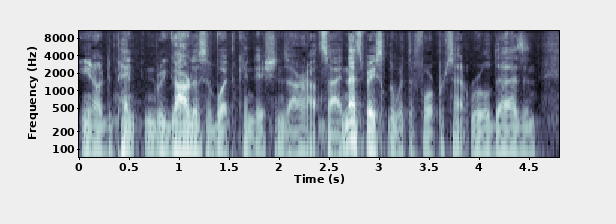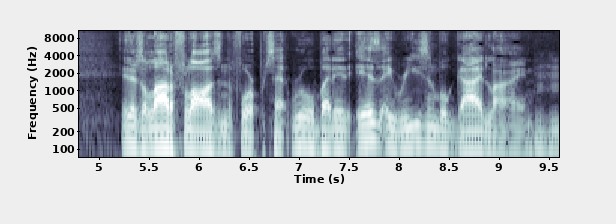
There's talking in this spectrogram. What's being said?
you know, depend regardless of what the conditions are outside. And that's basically what the four percent rule does. And there's a lot of flaws in the four percent rule, but it is a reasonable guideline mm-hmm.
